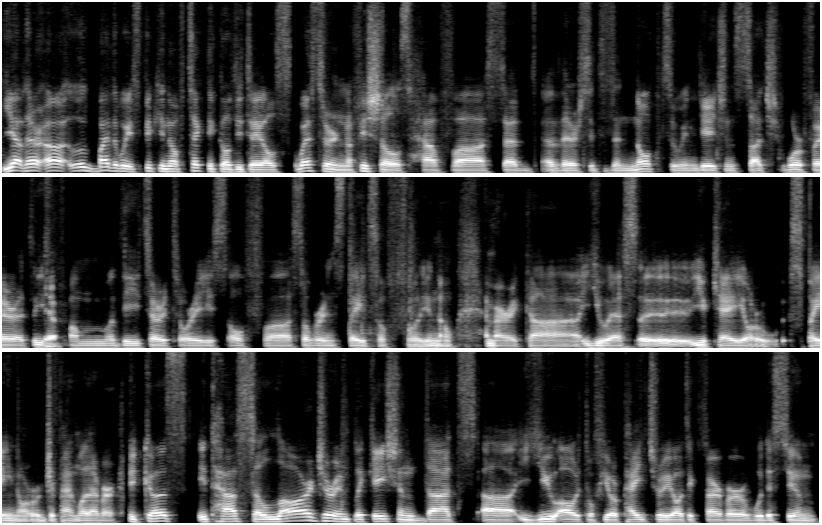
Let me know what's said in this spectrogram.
yeah, there. Uh, by the way, speaking of technical details, Western officials have uh, said their citizens not to engage in such warfare, at least yeah. from the territories of uh, sovereign states of you know America, U.S., UK, uh, or Spain or Japan, whatever, because it has a larger implication that uh, you, out of your patriotic fervor, would assume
